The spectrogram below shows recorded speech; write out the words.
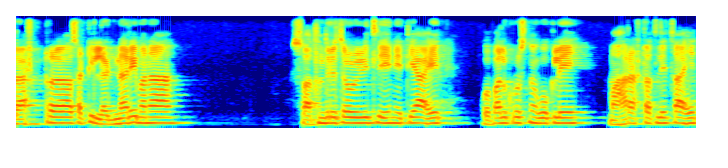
राष्ट्रासाठी लढणारे म्हणा स्वातंत्र्य चळवळीतले हे नेते आहेत गोपालकृष्ण गोखले महाराष्ट्रातलेच आहेत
